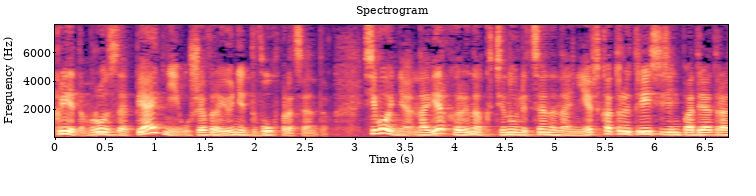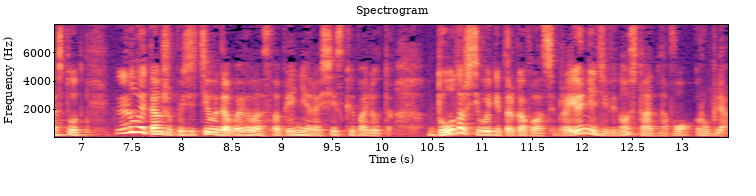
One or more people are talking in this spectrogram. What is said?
При этом рост за 5 дней уже в районе 2%. Сегодня наверх рынок тянули цены на нефть, которые третий день подряд растут. Ну и также позитива добавило ослабление российской валюты. Доллар сегодня торговался в районе 91 рубля.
